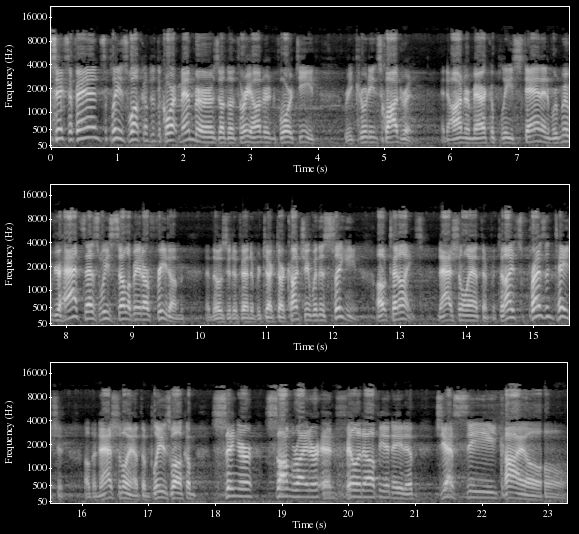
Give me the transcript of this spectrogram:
Six fans, please welcome to the court members of the 314th Recruiting Squadron. And to honor America, please stand and remove your hats as we celebrate our freedom and those who defend and protect our country with the singing of tonight's national anthem. For tonight's presentation of the national anthem, please welcome singer, songwriter, and Philadelphia native Jessy Kyle.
